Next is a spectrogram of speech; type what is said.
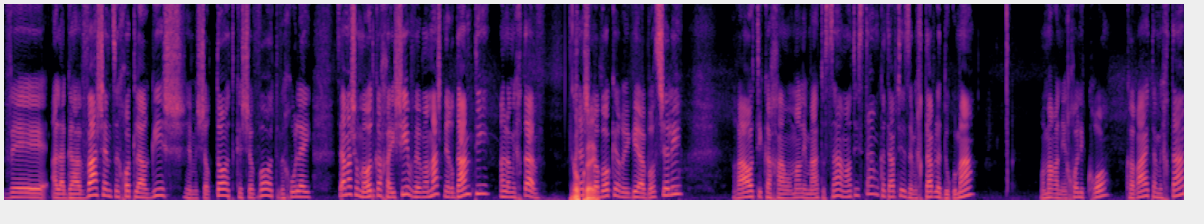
ועל הגאווה שהן צריכות להרגיש, שהן משרתות כשוות וכולי. זה היה משהו מאוד ככה אישי, וממש נרדמתי על המכתב. שש אוקיי. בבוקר הגיע הבוס שלי, ראה אותי ככה, הוא אמר לי, מה את עושה? אמרתי, סתם, כתבתי איזה מכתב לדוגמה. הוא אמר, אני יכול לקרוא? קרא את המכתב,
